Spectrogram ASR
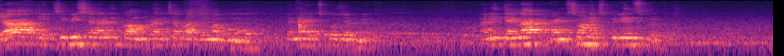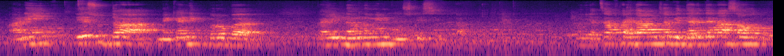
या एक्झिबिशन आणि कॉन्फरन्सच्या माध्यमातून त्यांना एक्सपोजर मिळतं. आणि त्यांना हँड्स ऑन एक्सपिरियन्स मिळतो. आणि ते सुद्धा मेकॅनिक बरोबर काही नवनवीन गोष्टी शिकतात. याचा फायदा आमच्या विद्यार्थ्यांना असा होतो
